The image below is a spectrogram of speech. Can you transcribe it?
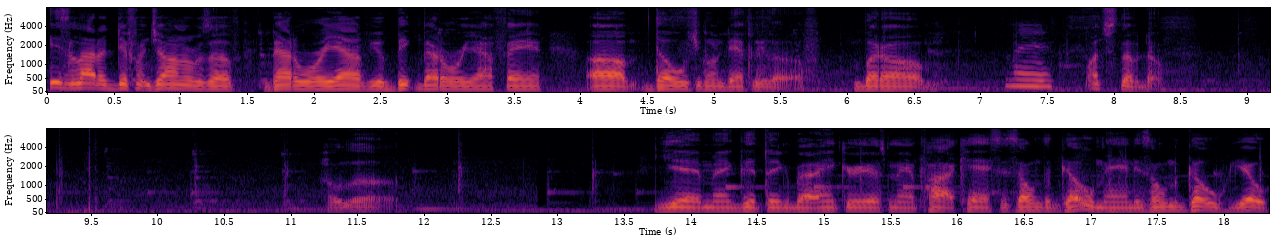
it's a lot of different genres of battle royale. If you're a big battle royale fan, um, those you're gonna definitely love. But um, man, bunch of stuff though. Hold up. Yeah, man. Good thing about Anchor is, man, podcast is on the go, man. It's on the go, yo.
